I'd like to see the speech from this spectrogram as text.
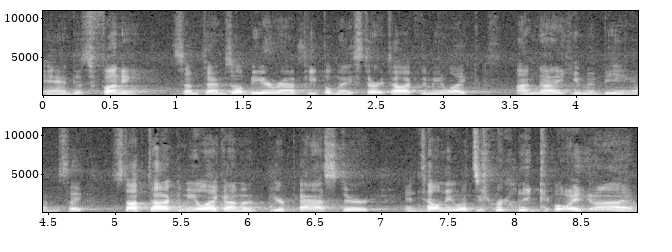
And it's funny. Sometimes I'll be around people and they start talking to me like I'm not a human being. I'm say, stop talking to me like I'm a, your pastor and tell me what's really going on.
